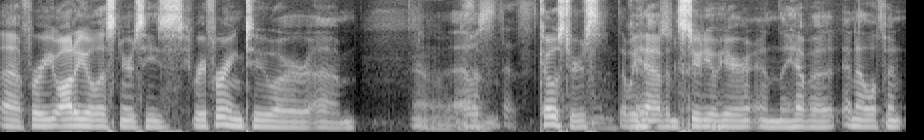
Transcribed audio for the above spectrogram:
uh, for you audio listeners, he's referring to our um, Those- that's- coasters that we have in studio here, and they have a, an elephant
